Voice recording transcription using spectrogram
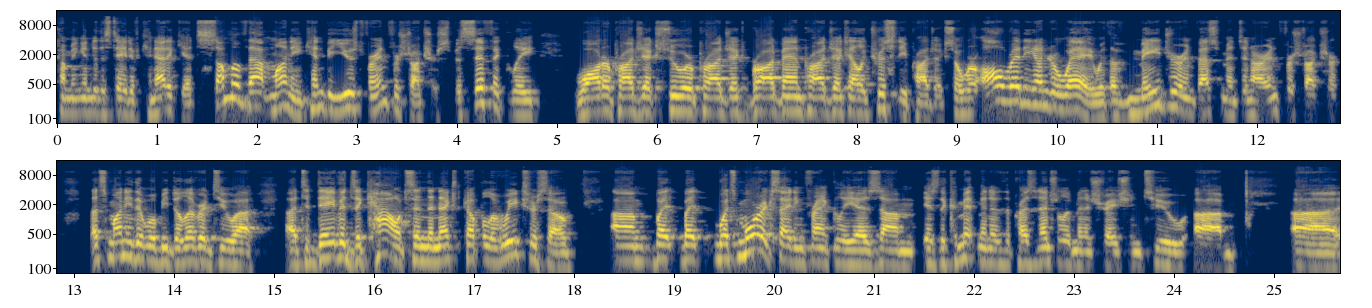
coming into the state of Connecticut. Some of that money can be used for infrastructure, specifically water projects, sewer projects, broadband projects, electricity projects. So we're already underway with a major investment in our infrastructure. That's money that will be delivered to uh, uh, to David's accounts in the next couple of weeks or so. Um, but but what's more exciting, frankly, is um, is the commitment of the presidential administration to. Um, uh,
